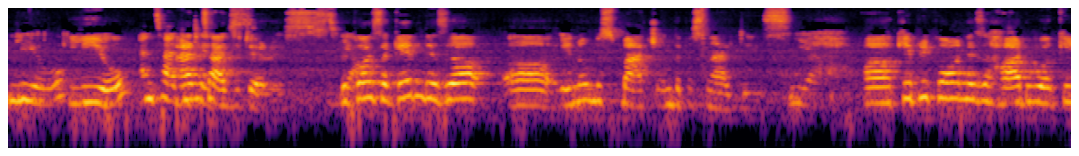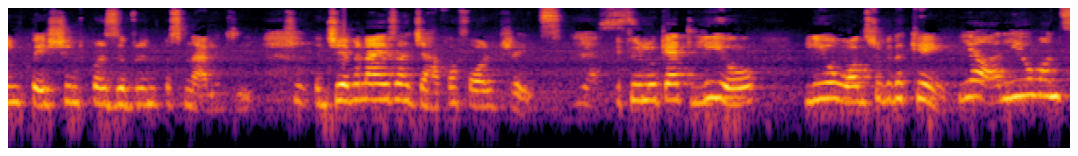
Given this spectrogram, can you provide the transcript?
Leo, Leo, And Sagittarius. Sagittarius. Yeah. Because again, there's a uh, you know mismatch in the personalities. yeah, Uh, Capricorn is a hard-working, patient, perseverant personality. True. Gemini is a jack of all trades. yes, If you look at Leo, Leo wants to be the king. yeah. Leo wants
